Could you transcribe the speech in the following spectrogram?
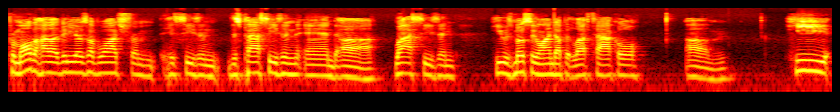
From all the highlight videos I've watched from his season, this past season and uh, last season, he was mostly lined up at left tackle. Um, he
